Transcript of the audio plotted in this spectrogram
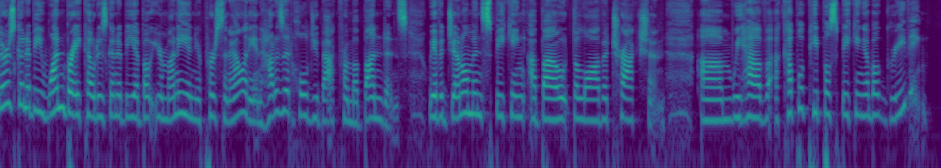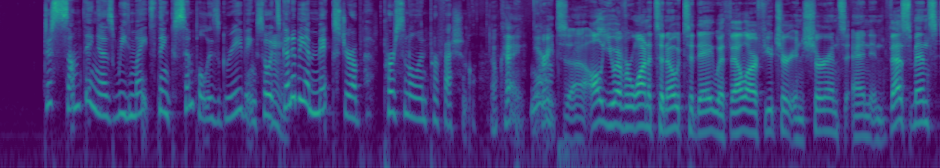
there's going to be one breakout is going to be about your money and your personality and how does it hold you back from abundance. We have a gentleman speaking about the law of attraction. Um, we have a couple people speaking about grieving just something as we might think simple is grieving. So it's going to be a mixture of personal and professional. Okay, Yeah. great. Uh, all you ever wanted to know today with LR Future Insurance and Investments.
